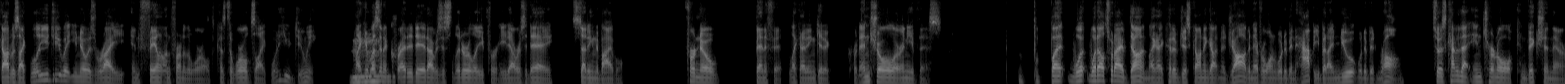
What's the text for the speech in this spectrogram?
God was like, Will you do what you know is right and fail in front of the world? Because the world's like, What are you doing? Mm-hmm. Like it wasn't mm. accredited. I was just literally for eight hours a day studying the Bible for no benefit. Like I didn't get a credential or any of this. B- but what what else would I have done? Like I could have just gone and gotten a job and everyone would have been happy, but I knew it would have been wrong. So it's kind of that internal conviction there.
